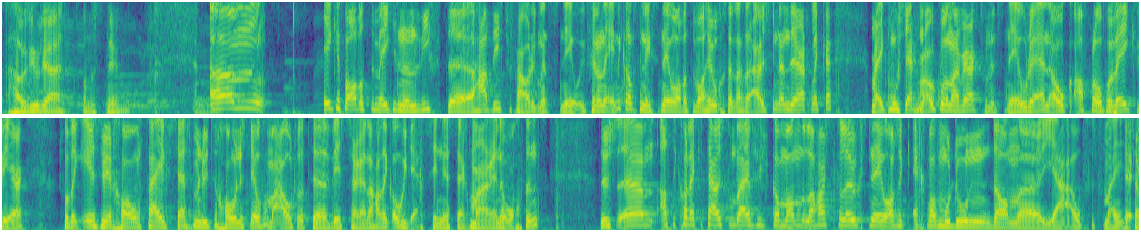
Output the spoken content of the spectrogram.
Houden jullie eigenlijk van de sneeuw? Ehm, ik heb altijd een beetje een liefde, haat-liefde verhouding met sneeuw. Ik vind aan de ene kant vind ik sneeuw altijd wel heel gezellig eruit zien en dergelijke. Maar ik moest zeg maar ook wel naar werk toen het sneeuwde. En ook afgelopen week weer. Zodat ik eerst weer gewoon vijf, zes minuten gewoon de sneeuw van mijn auto te wisseren. En dan had ik ook niet echt zin in, zeg maar, in de ochtend. Dus ehm, als ik gewoon lekker thuis kan blijven, dus ik kan wandelen, hartstikke leuk sneeuw. Als ik echt wat moet doen, dan eh, ja, hoeft het voor mij niet Ja,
